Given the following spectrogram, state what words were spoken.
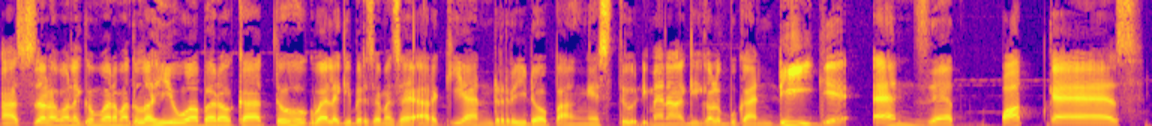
Assalamualaikum warahmatullahi wabarakatuh. Kembali lagi bersama saya Arkian Rido Pangestu. Di mana lagi kalau bukan di GNZ Podcast.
